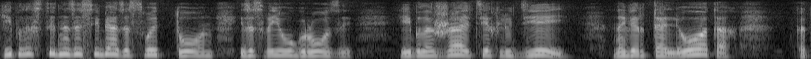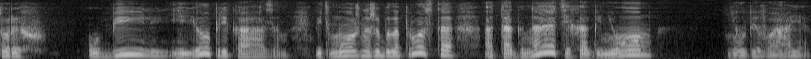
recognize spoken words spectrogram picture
Ей было стыдно за себя, за свой тон и за свои угрозы. Ей было жаль тех людей на вертолетах, которых убили ее приказом, ведь можно же было просто отогнать их огнем, не убивая.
